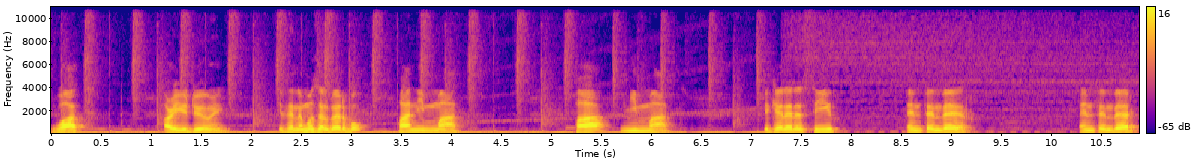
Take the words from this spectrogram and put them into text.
What are you doing? Y tenemos el verbo panimat. Panimat. Que quiere decir entender. Entender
